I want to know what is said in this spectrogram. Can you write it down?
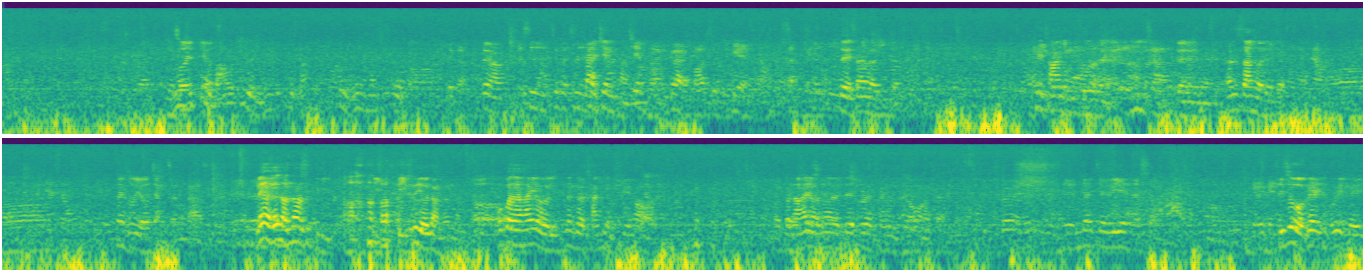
说有吧？我记得里面是库吧？这里面应该是库吧？这个对啊，就是这个是盖键盘键盘盖滑鼠垫，然后三对，三合一的。可以插荧幕，对不对？对对对，它是三合一的。那时候有奖征答是不是？没有有奖证是笔，笔是有奖证的。我本来还有那个产品序号，我本来还有那个这份产品序号忘了带。对，人家这个页的手，有一点其实我可以，我也可以。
